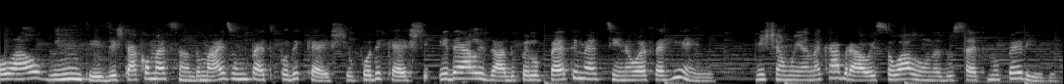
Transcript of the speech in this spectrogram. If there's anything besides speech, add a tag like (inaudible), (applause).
Olá, ouvintes! Está começando mais um PET Podcast, o podcast idealizado pelo PET Medicina UFRN. Me chamo Ana Cabral e sou aluna do sétimo período.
